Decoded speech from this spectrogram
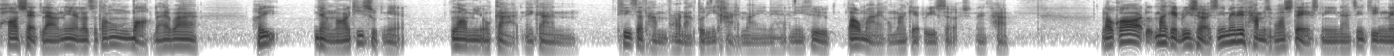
พอเสร็จแล้วเนี่ยเราจะต้องบอกได้ว่าเฮ้ยอย่างน้อยที่สุดเนี่ยเรามีโอกาสในการที่จะทำ product ตัวนี้ขายไหมนะฮะอันนี่คือเป้าหมายของ market research นะครับแล้วก็ market research นี่ไม่ได้ทำเฉพาะ stage นี้นะจริงๆ ใน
